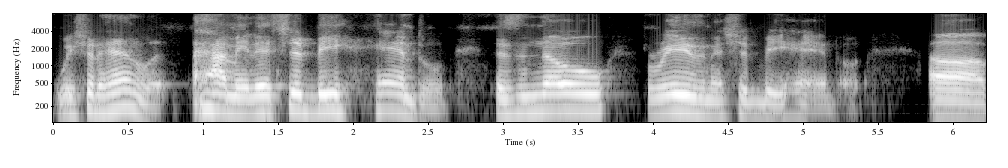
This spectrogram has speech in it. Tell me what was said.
We should handle it. I mean, it should be handled. There's no reason it should be handled. Uh,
